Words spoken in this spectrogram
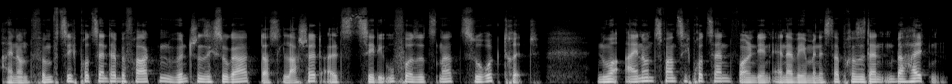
51 Prozent der Befragten wünschen sich sogar, dass Laschet als CDU-Vorsitzender zurücktritt. Nur 21 Prozent wollen den NRW-Ministerpräsidenten behalten.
